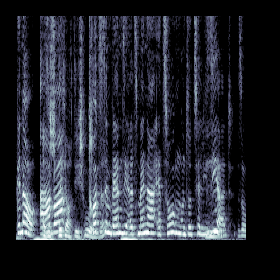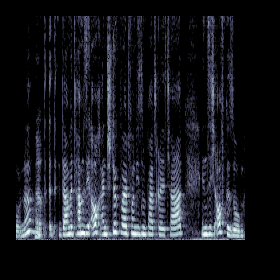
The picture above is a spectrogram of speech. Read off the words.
Genau, also aber auch die Schwulen, ne? trotzdem ne? werden sie als Männer erzogen und sozialisiert. Mhm. So, ne? Ja. Und äh, damit haben sie auch ein Stück weit von diesem Patriarchat in sich aufgesogen.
